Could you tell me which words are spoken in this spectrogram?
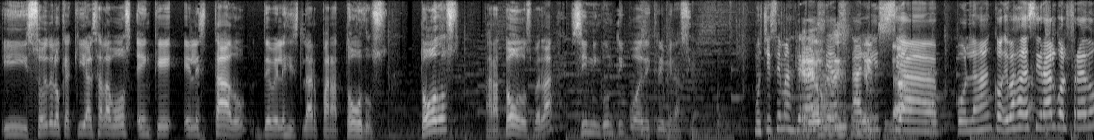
y soy de lo que aquí alza la voz en que el Estado debe legislar para todos, todos, para todos, ¿verdad? Sin ningún tipo de discriminación. Muchísimas gracias, Alicia Polanco. ¿Ibas a decir algo, Alfredo?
